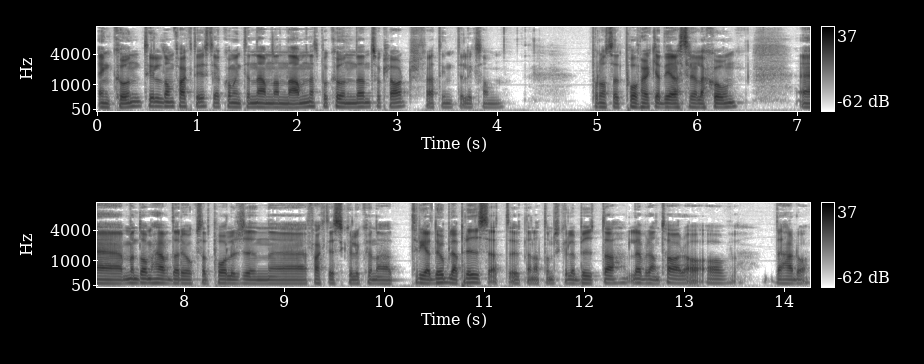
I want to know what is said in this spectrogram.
en kund till dem faktiskt. Jag kommer inte nämna namnet på kunden såklart för att inte liksom på något sätt påverka deras relation. Eh, men de hävdade också att Polygen eh, faktiskt skulle kunna tredubbla priset utan att de skulle byta leverantör av det här då.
